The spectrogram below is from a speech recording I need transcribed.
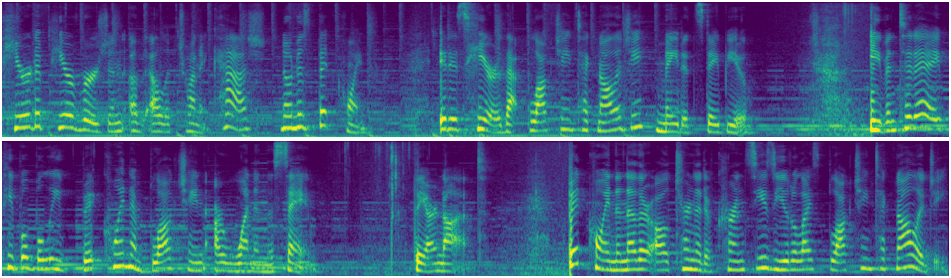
peer-to-peer -peer version of electronic cash known as Bitcoin. It is here that blockchain technology made its debut. Even today, people believe Bitcoin and blockchain are one and the same. They are not. Bitcoin and other alternative currencies utilize blockchain technology.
